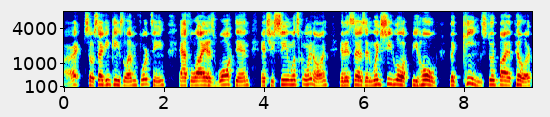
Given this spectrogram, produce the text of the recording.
All right. So Second Kings 11, 14, Athaliah has walked in and she's seeing what's going on. And it says, And when she looked, behold, the king stood by a pillar,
